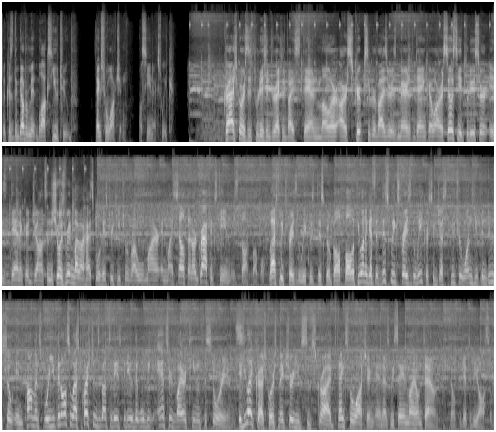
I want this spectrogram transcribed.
because the government blocks YouTube. Thanks for watching. I'll see you next week. Crash Course is produced and directed by Stan Muller. Our script supervisor is Meredith Danko. Our associate producer is Danica Johnson. The show is written by my high school history teacher Raul Meyer and myself, and our graphics team is Thought Bubble. Last week's phrase of the week was disco golf ball. If you want to guess at this week's phrase of the week or suggest future ones, you can do so in comments, where you can also ask questions about today's video that will be answered by our team of historians. If you like Crash Course, make sure you've subscribed. Thanks for watching, and as we say in my hometown, don't forget to be awesome.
